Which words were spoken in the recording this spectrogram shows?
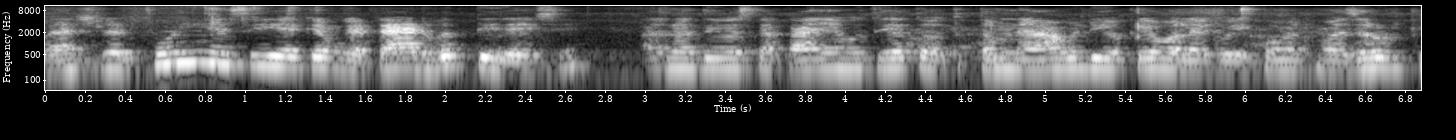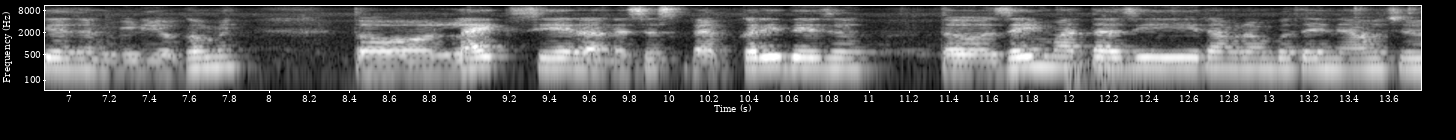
વેસ્ટલેટ પૂણીએ છીએ. કેમ કે ટાઢ વધતી રહી છે. આજનો દિવસ કાંઈક અહીંયા સુધી હતો. તો તમને આ વીડિયો કેવો લાગ્યો એ કોમેન્ટમાં જરૂર કહેજો અને વીડિયો ગમે. તો લાઈક શેર અને સબસ્ક્રાઈબ કરી દેજો. તો જય માતાજી રામ રામ બધાને આવજો.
